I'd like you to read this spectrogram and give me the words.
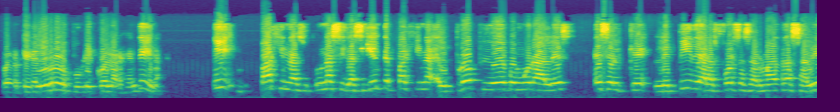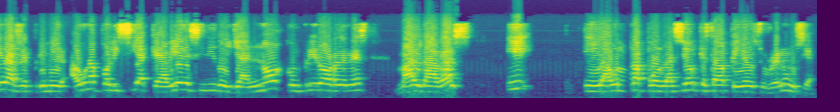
Porque el libro lo publicó en Argentina. Y páginas, una, la siguiente página, el propio Evo Morales es el que le pide a las Fuerzas Armadas salir a reprimir a una policía que había decidido ya no cumplir órdenes mal dadas y, y a una población que estaba pidiendo su renuncia.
